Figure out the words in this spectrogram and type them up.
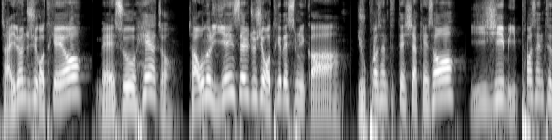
자, 이런 주식 어떻게 해요? 매수해야죠. 자, 오늘 이엔셀 주식 어떻게 됐습니까? 6%대 시작해서 22%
